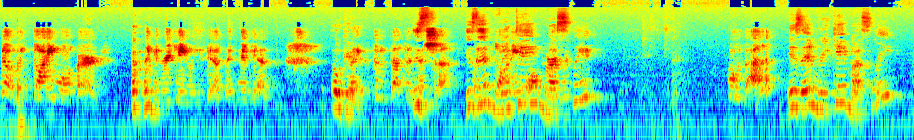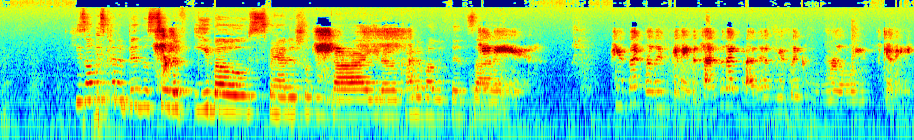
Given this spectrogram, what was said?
No, like Donnie Wahlberg, like Enrique Iglesias, like new kids. Okay. Like the definition. is like, Donnie Enrique muscly? What was that? Is Enrique muscly? He's always kind of been the sort of emo Spanish looking guy, you know, kind of on the thin side. Skinny. He's like really skinny. The times that I've met him, he's like really skinny.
